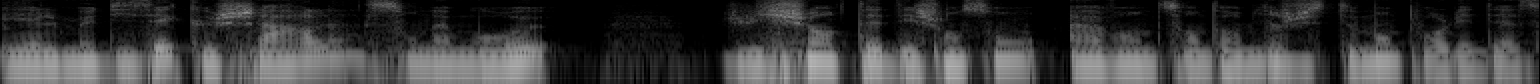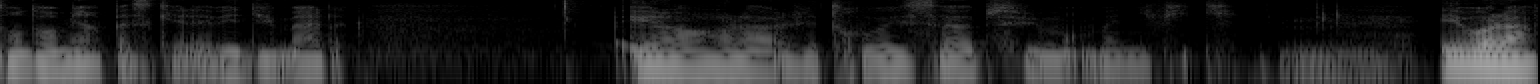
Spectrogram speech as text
et elle me disait que Charles, son amoureux, lui chantait des chansons avant de s'endormir, justement pour l'aider à s'endormir parce qu'elle avait du mal. Et alors là, j'ai trouvé ça absolument magnifique. Et voilà.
